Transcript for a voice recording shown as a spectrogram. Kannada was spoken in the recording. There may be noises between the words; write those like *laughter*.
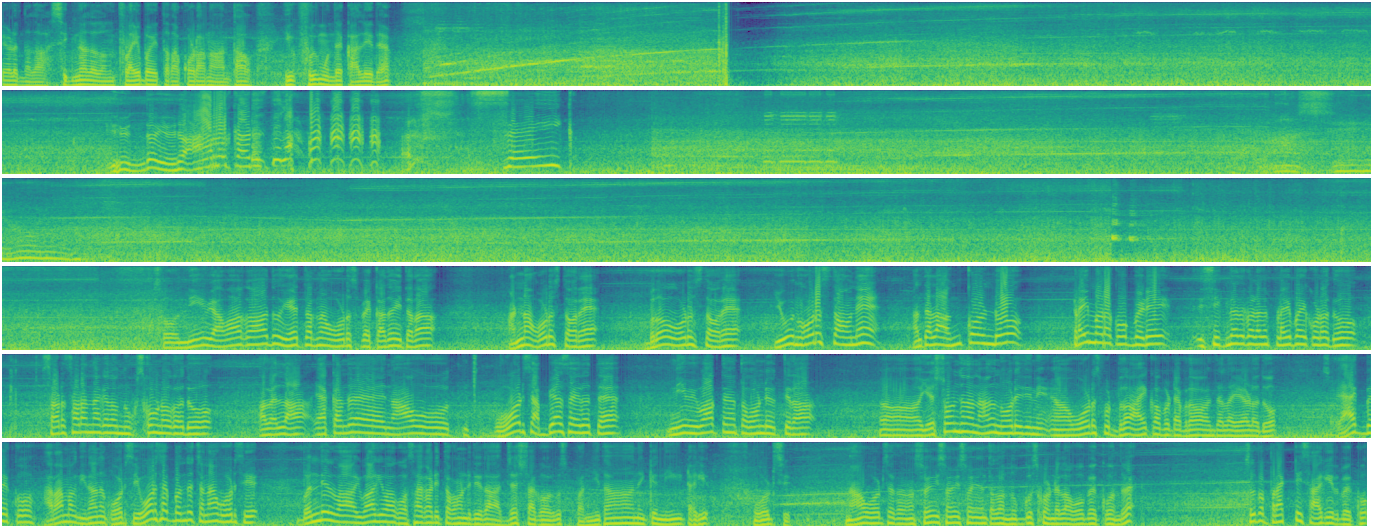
ಹೇಳಿದ್ನಲ್ಲ ಸಿಗ್ನಲ್ ಒಂದು ಫ್ಲೈ ಬೈ ಥರ ಕೊಡೋಣ ಅಂತ ಈಗ ಫುಲ್ ಮುಂದೆ ಖಾಲಿ ಇದೆ. ಹಿಂದೆ ಯಾರು ಕಾಣಿಸ್ತಿಲ್ಲ? *laughs* ಸೈಕ್ ಸೊ ನೀವು ಯಾವಾಗಾದ್ರೂ ಥರನ ಓಡಿಸ್ಬೇಕಾದ್ರೆ ಈ ಥರ ಅಣ್ಣ ಓಡಿಸ್ತವ್ರೆ, ಬ್ರೋ ಓಡಿಸ್ತವ್ರೆ, ಇವನು ಓಡಿಸ್ತಾವನೆ ಅಂತೆಲ್ಲ ಅಂದ್ಕೊಂಡು ಟ್ರೈ ಮಾಡೋಕ್ಕೆ ಹೋಗಬೇಡಿ. ಈ ಸಿಗ್ನಲ್ಗಳಲ್ಲಿ ಫ್ಲೈ ಬೈ ಕೊಡೋದು, ಸಡ ಸಡನ್ನಾಗೆಲ್ಲ ನುಗ್ಸ್ಕೊಂಡು ಹೋಗೋದು, ಅವೆಲ್ಲ. ಯಾಕಂದರೆ ನಾವು ಓಡಿಸಿ ಅಭ್ಯಾಸ ಇರುತ್ತೆ. ನೀವು ಇವಾಗ ತಾನೇ ತೊಗೊಂಡಿರ್ತೀರ. ಎಷ್ಟೊಂದು ಜನ ನಾನು ನೋಡಿದ್ದೀನಿ ಓಡಿಸ್ಬಿಟ್ಟು ಬ್ರೋ, ಆಯ್ಕೊಬಿಟ್ಟೆ ಬ್ರೋ ಅಂತೆಲ್ಲ ಹೇಳೋದು. ಸೊ ಯಾಕೆ ಬೇಕು? ಆರಾಮಾಗಿ ನಿಧಾನಕ್ಕೆ ಓಡಿಸಿ. ಓಡ್ಸಕ್ಕೆ ಬಂದು ಚೆನ್ನಾಗಿ ಓಡಿಸಿ. ಬಂದಿಲ್ವಾ? ಇವಾಗ ಇವಾಗ ಹೊಸ ಗಾಡಿ ತೊಗೊಂಡಿದ್ದೀರಾ? ಅಡ್ಜಸ್ಟ್ ಆಗೋವರೆಗೂ ಸ್ವಲ್ಪ ನಿಧಾನಕ್ಕೆ ನೀಟಾಗಿ ಓಡಿಸಿ. ನಾವು ಓಡಿಸೋದನ್ನ ಸೊಯ್ ಸೊಯ್ ಸೊಯ್ ಅಂತೆಲ್ಲ ನುಗ್ಗಿಸ್ಕೊಂಡೆಲ್ಲ ಹೋಗ್ಬೇಕು ಅಂದರೆ ಸ್ವಲ್ಪ ಪ್ರಾಕ್ಟೀಸ್ ಆಗಿರಬೇಕು.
